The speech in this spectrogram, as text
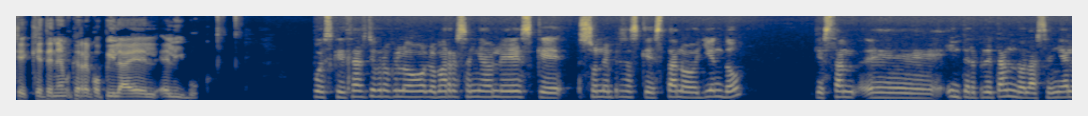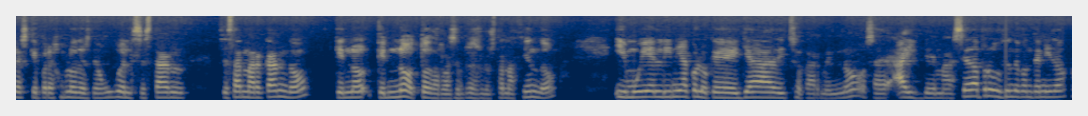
que, tenemos, que recopila el ebook? pues quizás yo creo que lo, lo más reseñable es que son empresas que están oyendo que están eh, interpretando las señales que, por ejemplo, desde Google se están, se están marcando, que no, que no todas las empresas lo están haciendo, y muy en línea con lo que ya ha dicho Carmen, ¿no? O sea, hay demasiada producción de contenido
